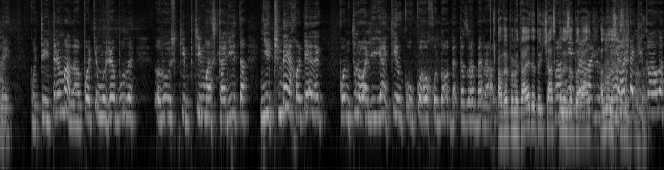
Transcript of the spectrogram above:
тримали, котрі тримали, а потім вже були руські ці москалі, та нічми ходили контролі, які у кого худоби та забирали. А ви пам'ятаєте той час, коли забирали? А ну я розкажіть ще про тікала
